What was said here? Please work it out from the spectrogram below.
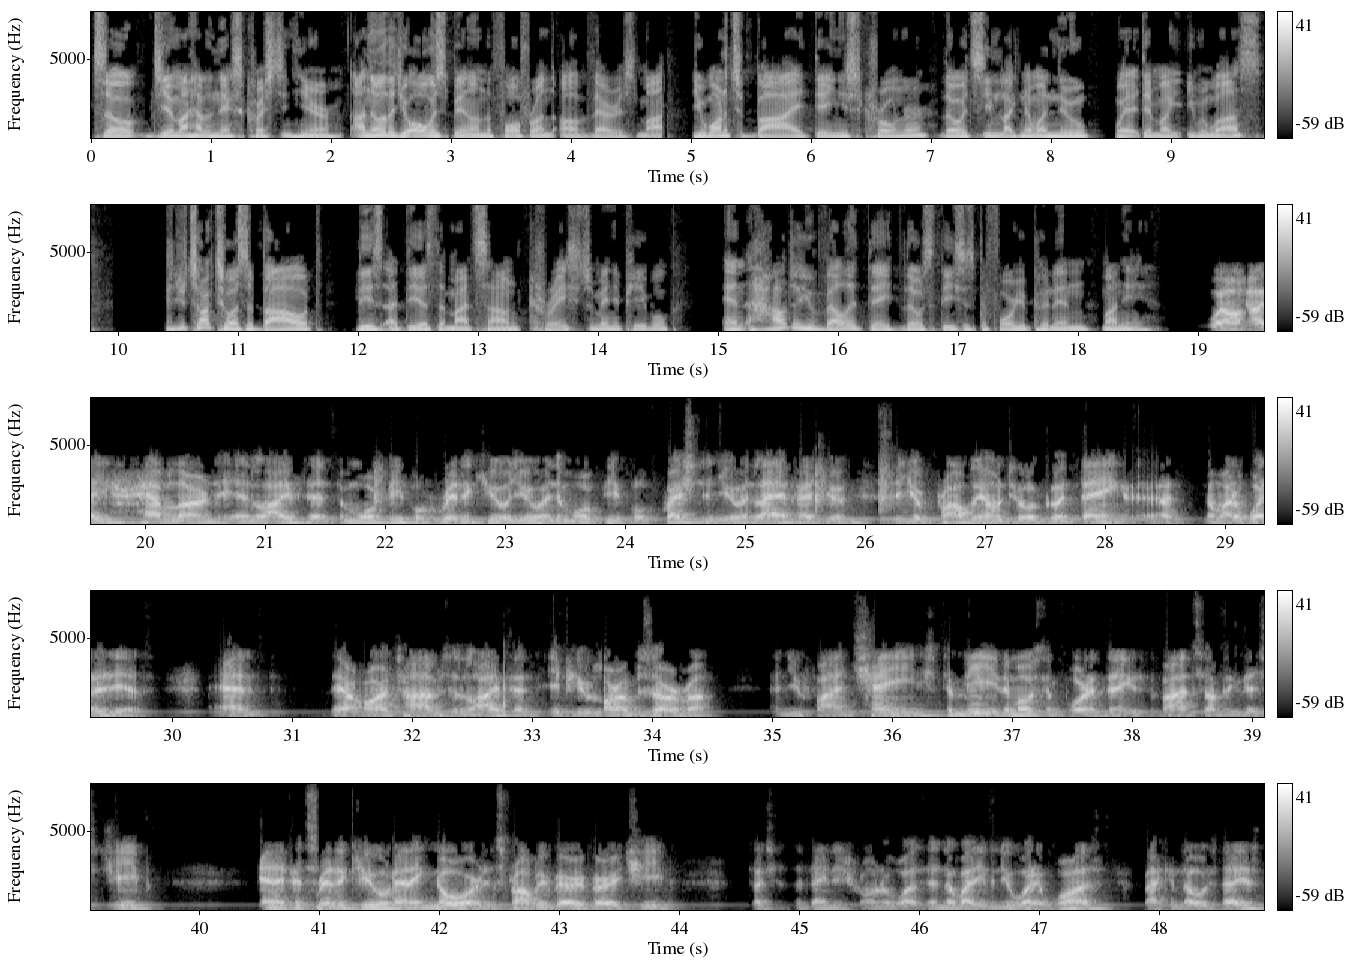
So, Jim, I have the next question here. I know that you've always been on the forefront of various markets. You wanted to buy Danish kroner, though it seemed like no one knew where Denmark even was. Could you talk to us about these ideas that might sound crazy to many people? And how do you validate those theses before you put in money? Well, I have learned in life that the more people ridicule you and the more people question you and laugh at you, that you're probably onto a good thing, uh, no matter what it is. And there are times in life that if you are observant and you find change, to me, the most important thing is to find something that's cheap. And if it's ridiculed and ignored, it's probably very, very cheap, such as the Danish kroner was. And nobody even knew what it was back in those days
